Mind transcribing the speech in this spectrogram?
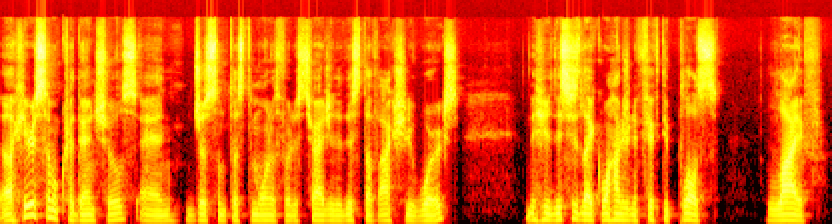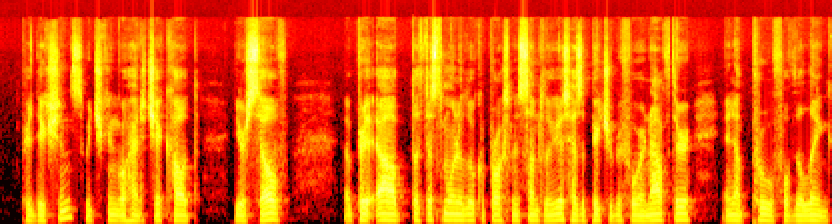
uh, here's some credentials and just some testimonials for the strategy that this stuff actually works. Here, this is like 150 plus live predictions, which you can go ahead and check out yourself uh, the testimonial look approximately something like this has a picture before and after and a proof of the link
